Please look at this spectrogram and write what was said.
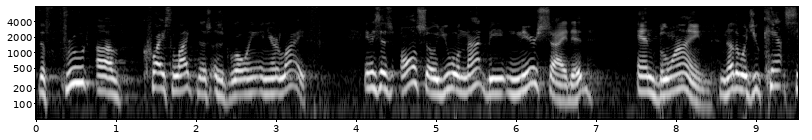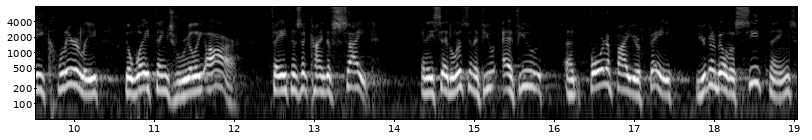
the fruit of Christ likeness is growing in your life. And he says, Also, you will not be nearsighted and blind. In other words, you can't see clearly the way things really are. Faith is a kind of sight. And he said, Listen, if you, if you uh, fortify your faith, you're going to be able to see things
